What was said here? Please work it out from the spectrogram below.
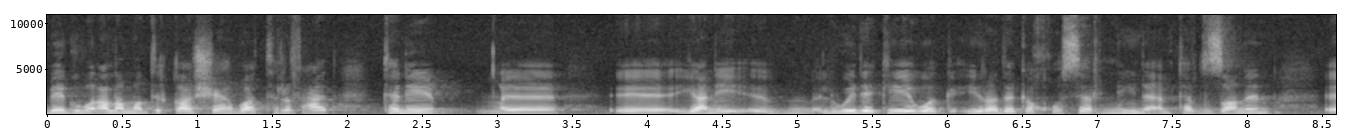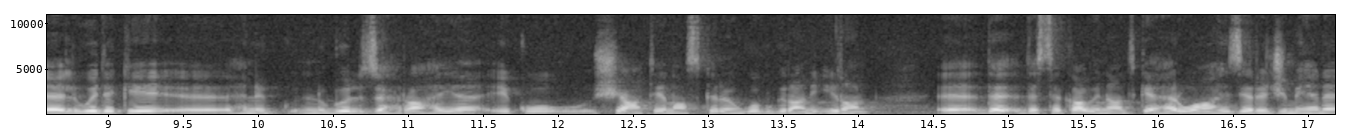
بيقومون على منطقة شهبة ترفعت تاني اه يعني الويدكي وك إرادك خسر نينا أم تفضل الويدكي هن نبول زهرا هي إيكو شيعتي ناس كرن وبقراني إيران دەستەکا ویناند کە هەروەها هێزی ڕژیمی هەنە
